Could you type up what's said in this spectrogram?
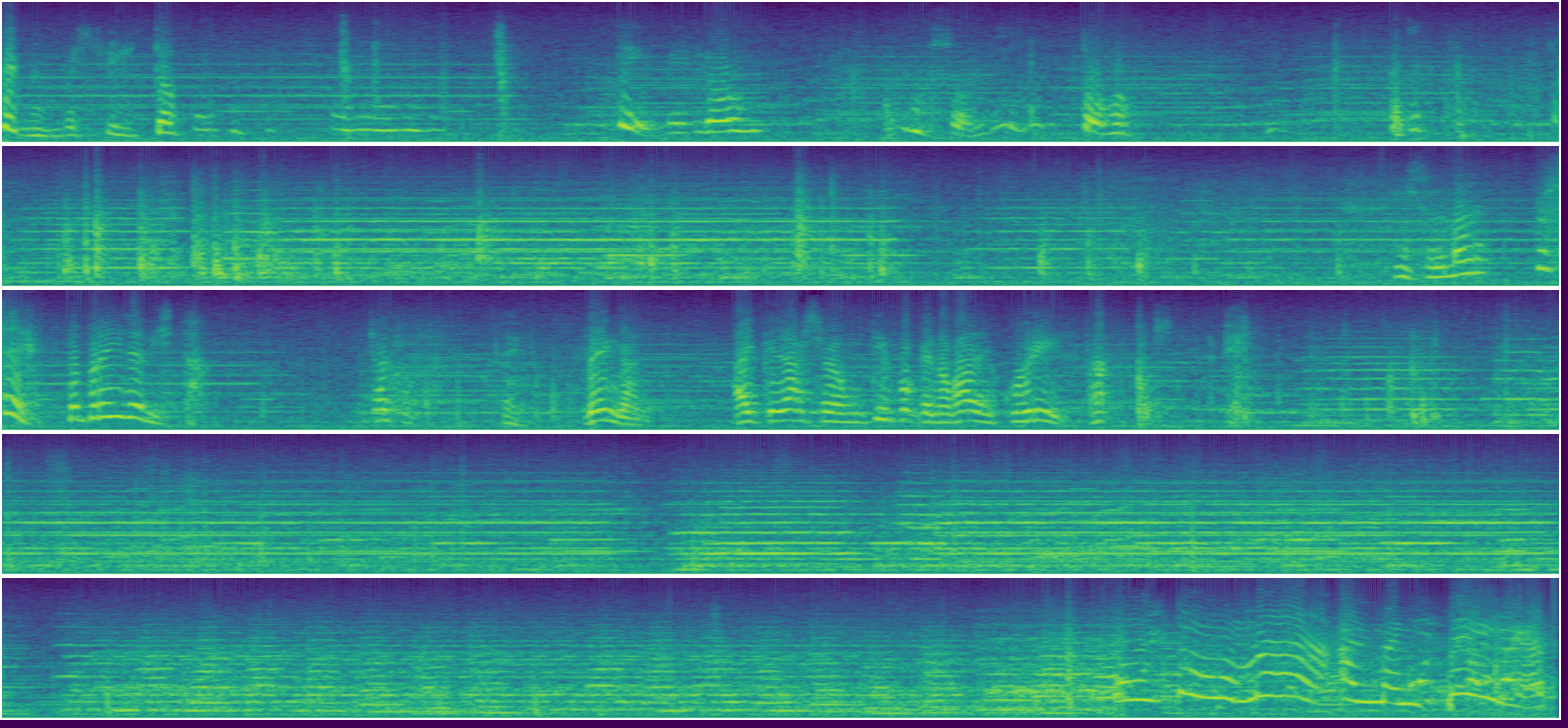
Deme un besito. Démelo. Un solito. ¿Y Selmar? No sé, lo perdí de vista. Muchachos, vengan. Hay que darse a un tipo que nos va a descubrir. ¡Uy,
